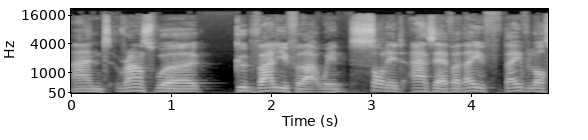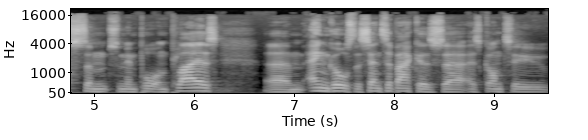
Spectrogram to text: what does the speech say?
And Rouse were good value for that win, solid as ever. They've they've lost some some important players. Um, Engels, the centre back, has uh, has gone to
